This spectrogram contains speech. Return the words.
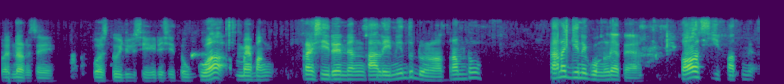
Bener sih, gue setuju sih di situ. Gue memang presiden yang kali ini tuh Donald Trump tuh, karena gini gue ngeliat ya, kalau sifatnya,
